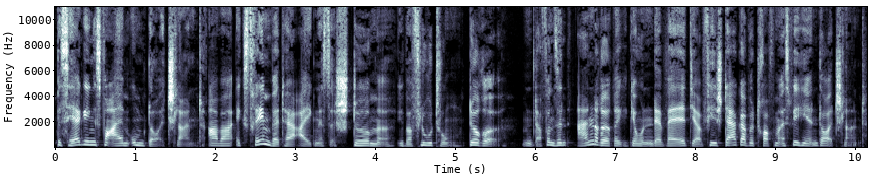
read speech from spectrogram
Bisher ging es vor allem um Deutschland, aber Extremwetterereignisse, Stürme, Überflutung, Dürre, davon sind andere Regionen der Welt ja viel stärker betroffen als wir hier in Deutschland.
